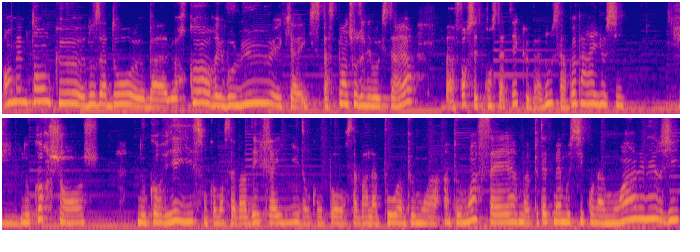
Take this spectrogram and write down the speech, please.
en même temps que nos ados, euh, bah, leur corps évolue et qu'il se passe plein de choses au niveau extérieur, bah, force est de constater que bah, nous, c'est un peu pareil aussi. Hmm. Nos corps changent, nos corps vieillissent, on commence à avoir des rayures, donc on commence à avoir la peau un peu moins, un peu moins ferme, peut-être même aussi qu'on a moins d'énergie.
